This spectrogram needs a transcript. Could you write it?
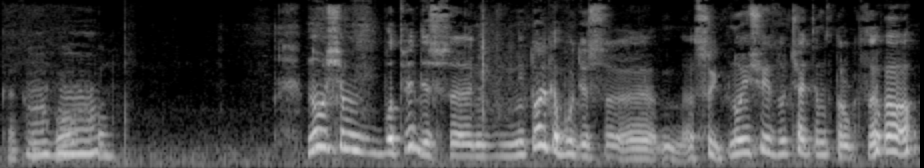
Как Мгм. Ну, в общем, вот видишь, э, не только будешь э, шить, но еще изучать инструкцию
